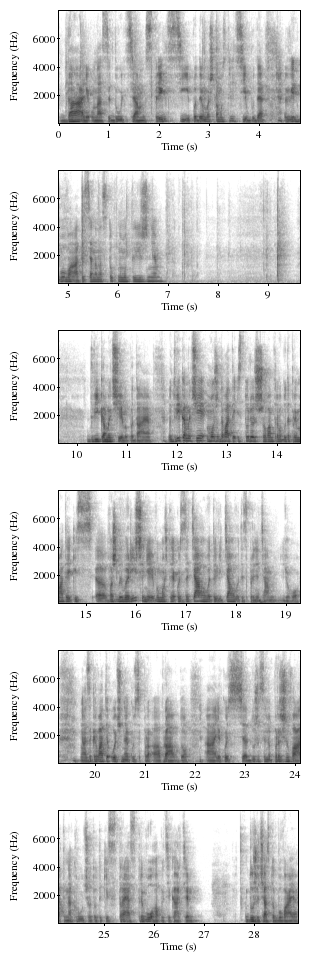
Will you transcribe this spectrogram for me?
Далі у нас ідуться стрільці. Подивимося, що там у стрільців буде відбуватися на наступному тижні. Двійка мечей випадає. Ну, двійка мечей може давати історію, що вам треба буде приймати якесь е, важливе рішення, і ви можете якось затягувати, відтягувати з прийняттям його, закривати очі на якусь правду, якось е, дуже сильно переживати, накручувати такий стрес, тривога по цій карті. Дуже часто буває.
